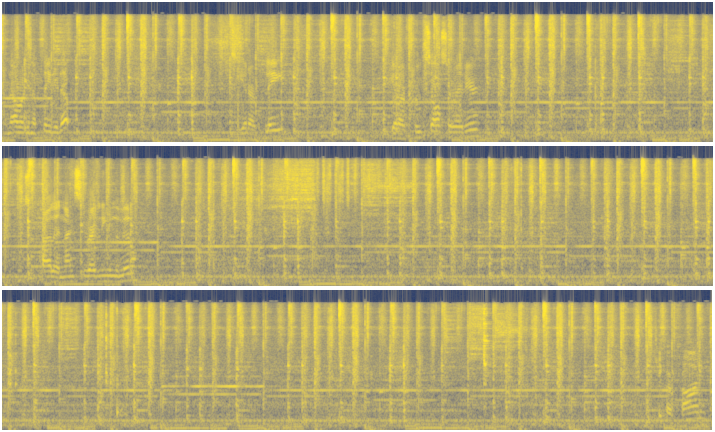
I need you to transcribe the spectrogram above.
And now we're gonna plate it up. Get our plate, get our fruit salsa right here. Just pile it nicely rightly in the middle. Take our prawns.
